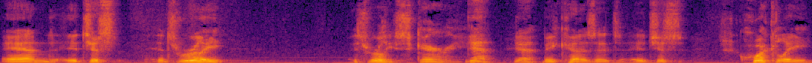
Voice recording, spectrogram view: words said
and it just it's really it's really scary yeah, yeah. because it it just quickly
